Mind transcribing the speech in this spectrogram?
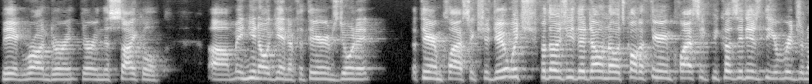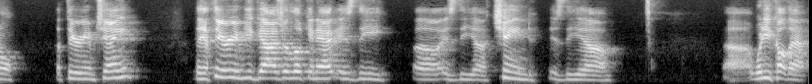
big run during during this cycle. Um, and you know, again, if Ethereum's doing it Ethereum Classic should do, it, which for those of you that don't know, it's called Ethereum Classic because it is the original Ethereum chain. The Ethereum you guys are looking at is the uh, is the uh, chained is the uh, uh, what do you call that?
